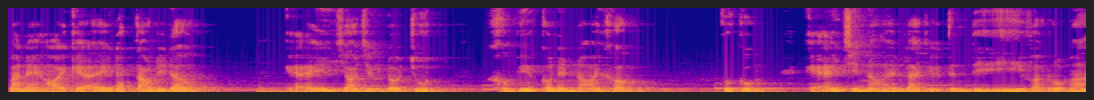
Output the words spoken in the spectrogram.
bà này hỏi kẻ ấy đáp tàu đi đâu? Kẻ ấy do dự đôi chút, không biết có nên nói không? Cuối cùng, kẻ ấy chỉ nói là dự tính đi ý và roma.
